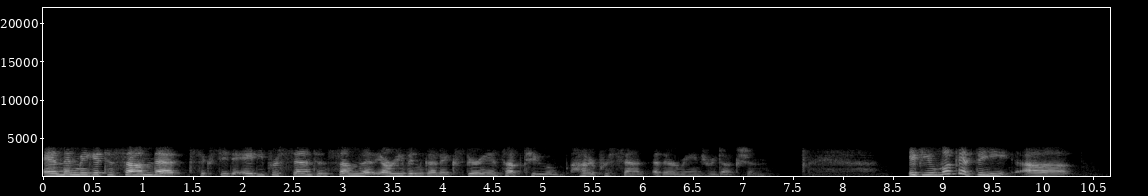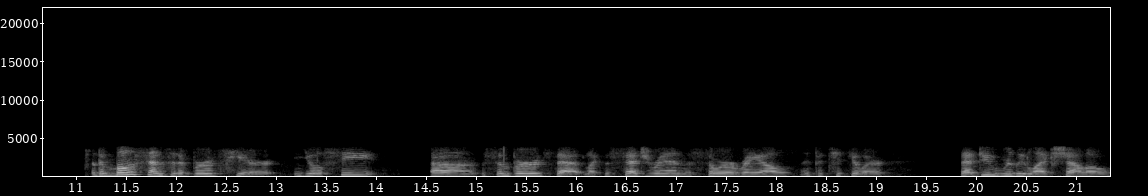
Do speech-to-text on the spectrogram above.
And then we get to some that 60 to 80 percent, and some that are even going to experience up to 100 percent of their range reduction. If you look at the uh, the most sensitive birds here, you'll see uh, some birds that, like the sedge wren, the sora rail in particular, that do really like shallow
